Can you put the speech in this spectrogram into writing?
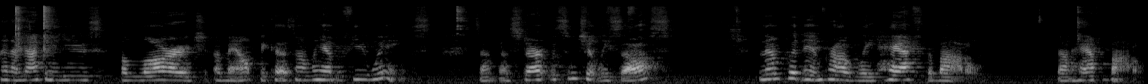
And I'm not going to use a large amount because I only have a few wings. So I'm going to start with some chili sauce. And I'm putting in probably half the bottle. About half a bottle.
